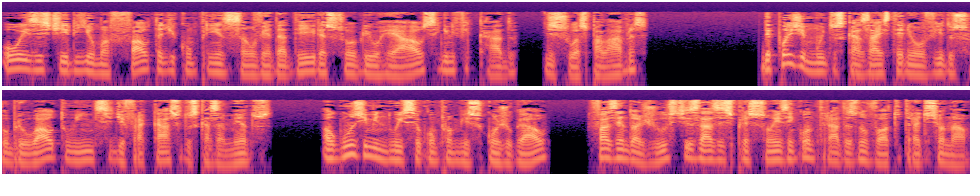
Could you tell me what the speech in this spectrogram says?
Ou existiria uma falta de compreensão verdadeira sobre o real significado de suas palavras? Depois de muitos casais terem ouvido sobre o alto índice de fracasso dos casamentos, alguns diminuem seu compromisso conjugal, fazendo ajustes às expressões encontradas no voto tradicional.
